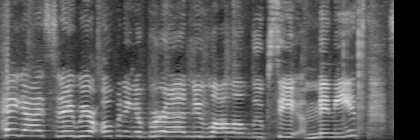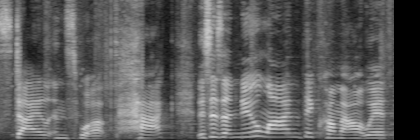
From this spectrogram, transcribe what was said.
Hey guys, today we are opening a brand new Lalaloopsy Minis Style and Swap pack. This is a new line that they come out with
